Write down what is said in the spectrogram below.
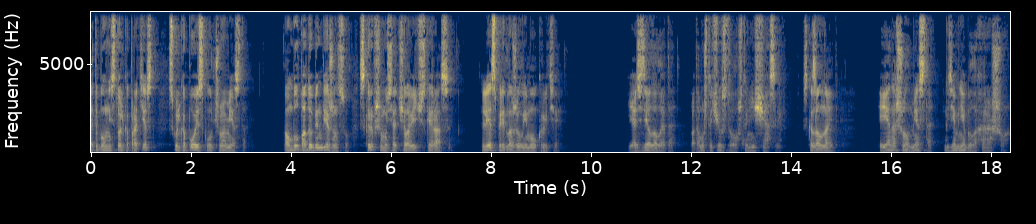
Это был не столько протест, сколько поиск лучшего места. Он был подобен беженцу, скрывшемуся от человеческой расы. Лес предложил ему укрытие. «Я сделал это, потому что чувствовал, что несчастлив», — сказал Найт. «И я нашел место, где мне было хорошо».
